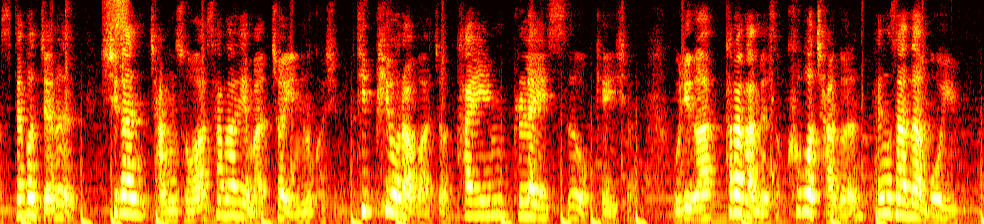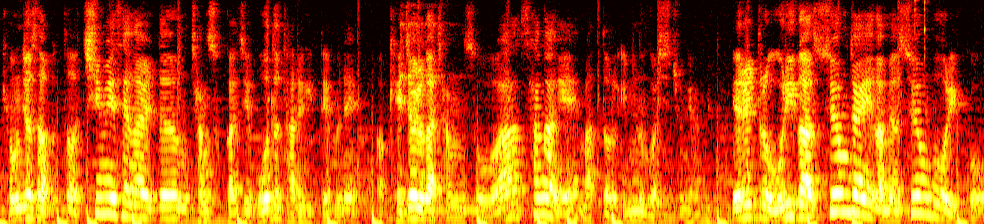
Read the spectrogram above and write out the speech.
세 번째는 시간, 장소와 상황에 맞춰 입는 것입니다. TPO라고 하죠. 타임, 플레이스, 오케이션. 우리가 살아가면서 크고 작은 행사나 모임, 경조사부터 취미생활 등 장소까지 모두 다르기 때문에 어, 계절과 장소와 상황에 맞도록 입는 것이 중요합니다. 예를 들어 우리가 수영장에 가면 수영복을 입고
